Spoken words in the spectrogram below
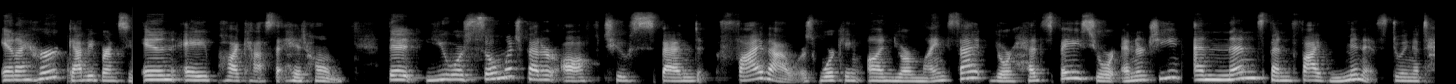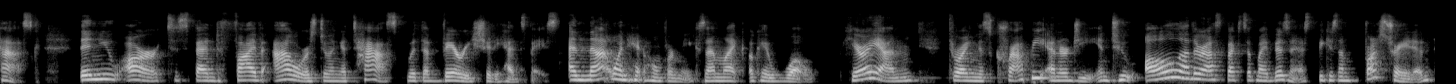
And I heard Gabby Bernstein in a podcast that hit home that you are so much better off to spend five hours working on your mindset, your headspace, your energy, and then spend five minutes doing a task than you are to spend five hours doing a task with a very shitty headspace. And that one hit home for me because I'm like, okay, whoa, here I am throwing this crappy energy into all other aspects of my business because I'm frustrated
